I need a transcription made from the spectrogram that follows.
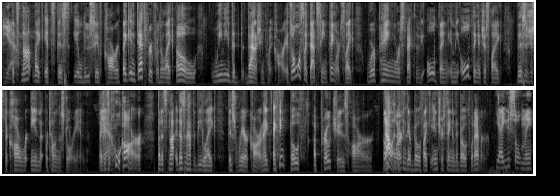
Yeah. it's not like it's this elusive car like in Death Proof where they're like oh we need the Vanishing Point car. It's almost like that same thing where it's like we're paying respect to the old thing. In the old thing, it's just like this is just the car we're in that we're telling a story in. Like it's a cool car, but it's not. It doesn't have to be like this rare car. And I, I think both approaches are Both valid. I think they're both like interesting and they're both whatever. Yeah, you sold me.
